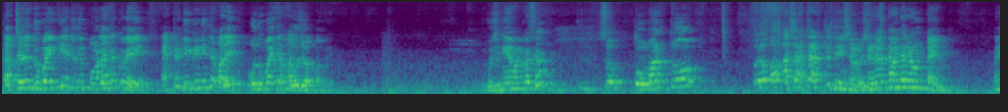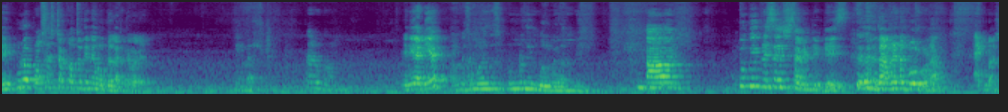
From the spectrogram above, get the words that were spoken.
তার চেয়ে দুবাই গিয়ে যদি পড়ালেখা করে একটা ডিগ্রি নিতে পারে ও দুবাইতে ভালো জব পাবে। বুঝিনি আমার কথা? সো তোমার তো আচ্ছা আচ্ছা একটা জিনিস হবে সেটা টার্ন অ্যারাউন্ড টাইম মানে এই পুরো প্রসেসটা কত দিনের মধ্যে লাগতে পারে? তিন মাস। কম। এনি আইডিয়া কাছে মনে হচ্ছে পনেরো দিন বলবেন আপনি। টু বি প্রিসাইজ 17 ডেজ কিন্তু আমরা এটা বলব না এক মাস।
